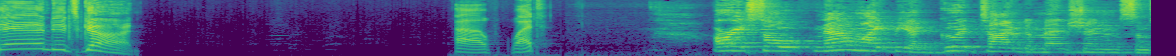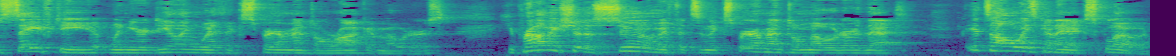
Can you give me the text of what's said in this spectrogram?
And it's gone. Uh, what? All right, so now might be a good time to mention some safety when you're dealing with experimental rocket motors. You probably should assume if it's an experimental motor that it's always going to explode.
